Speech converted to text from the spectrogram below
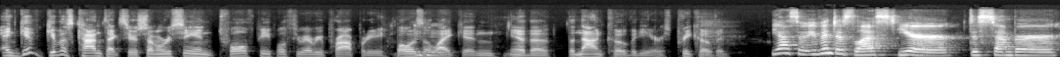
And give give us context here. So we're seeing 12 people through every property. What was mm-hmm. it like in you know the the non-COVID years, pre-COVID? Yeah. So even just last year, December,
